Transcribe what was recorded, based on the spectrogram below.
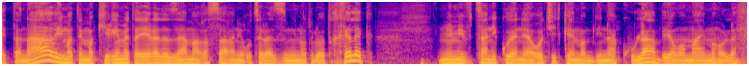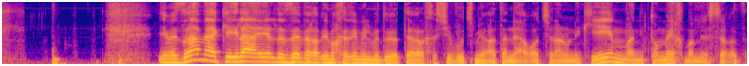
את הנהר. אם אתם מכירים את הילד הזה, אמר השר, אני רוצה להזמין אותו להיות חלק ממבצע ניקוי הנערות שהתקיים במדינה כולה ביום המים העולמי. עם עזרה מהקהילה, הילד הזה ורבים אחרים ילמדו יותר על חשיבות שמירת הנערות שלנו נקיים, אני תומך במסר הזה.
